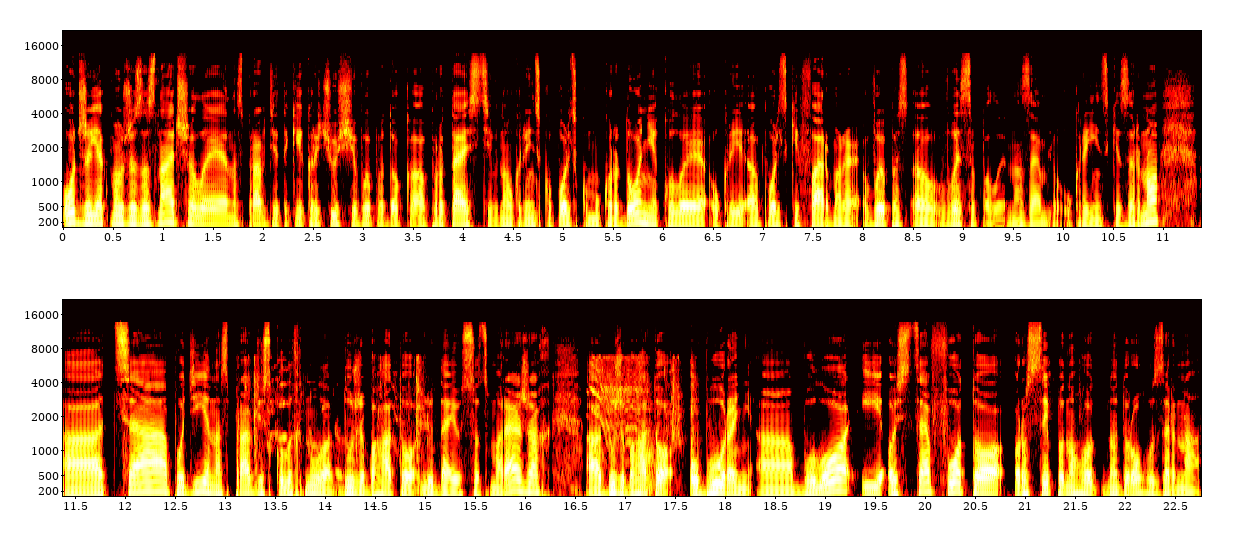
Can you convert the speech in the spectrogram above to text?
Отже, як ми вже зазначили, насправді такий кричущий випадок протестів на українсько-польському кордоні, коли польські фермери висипали на землю українське зерно. Ця подія насправді сколихнула дуже багато людей у соцмережах, дуже багато обурень було. І ось це фото розсипаного на дорогу зерна.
